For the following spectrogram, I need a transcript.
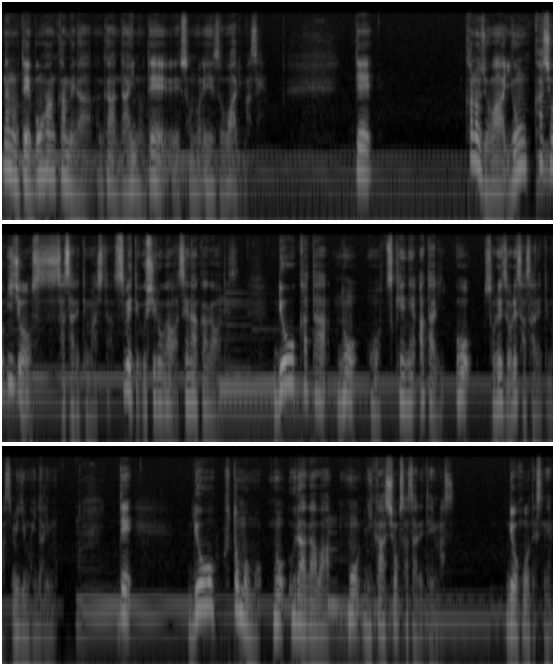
なので防犯カメラがないのでその映像はありません。で彼女は4箇所以上刺されてました。全て後ろ側背中側です。両肩の付け根あたりをそれぞれ刺されてます。右も左も。で両太ももの裏側も2箇所刺されています。両方ですね。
